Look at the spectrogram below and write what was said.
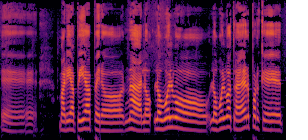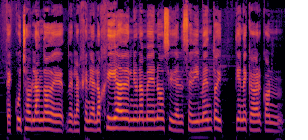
eh, María Pía, pero nada, lo, lo, vuelvo lo vuelvo a traer porque te escucho hablando de, la genealogía del Ni Una Menos y del sedimento y tiene que ver con,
